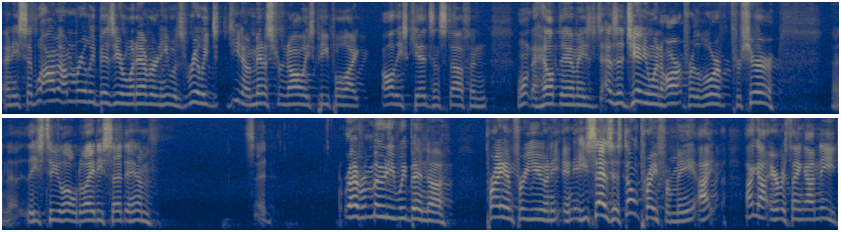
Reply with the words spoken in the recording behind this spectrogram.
And he said, Well, I'm, I'm really busy or whatever. And he was really, you know, ministering to all these people, like all these kids and stuff, and wanting to help them. He has a genuine heart for the Lord for sure. And uh, these two old ladies said to him, said, Reverend Moody, we've been uh, praying for you. And he, and he says this, don't pray for me. I, I got everything I need.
